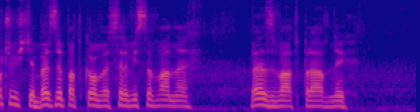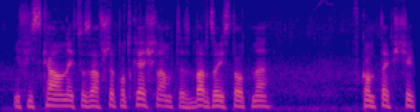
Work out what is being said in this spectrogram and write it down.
Oczywiście bezwypadkowe, serwisowane, bez wad prawnych i fiskalnych, co zawsze podkreślam, to jest bardzo istotne w kontekście,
